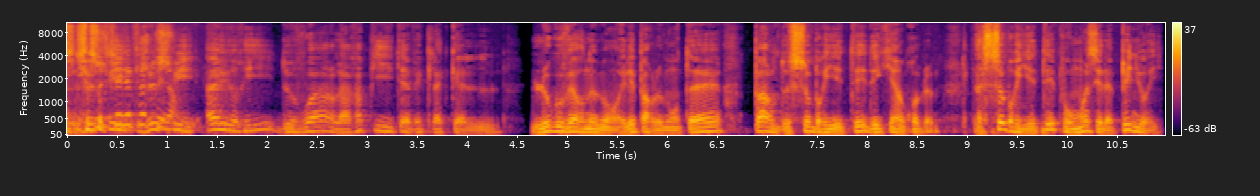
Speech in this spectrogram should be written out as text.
suis, je suis ahuri de voir la rapidité avec laquelle le gouvernement et les parlementaires parlent de sobriété dès qu'il y a un problème. La sobriété, pour moi, c'est la pénurie.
